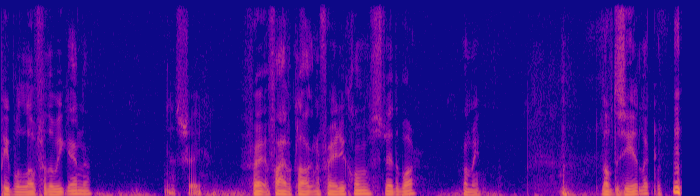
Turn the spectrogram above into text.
people love for the weekend. Then. That's true. Fri- five o'clock on a Friday comes straight to the bar. I mean, love to see it, like.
